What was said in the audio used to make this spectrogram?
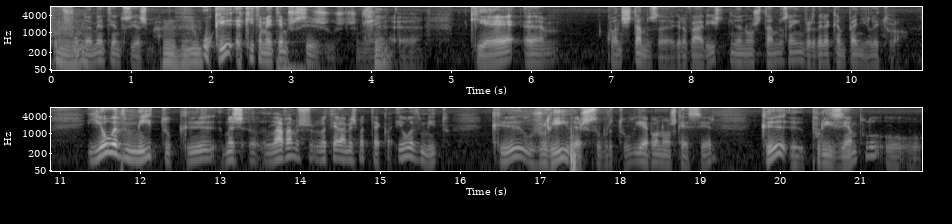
profundamente uhum. entusiasmado. Uhum. O que aqui também temos que ser justos, é? uh, que é quando estamos a gravar isto, ainda não estamos em verdadeira campanha eleitoral. E eu admito que, mas lá vamos bater à mesma tecla, eu admito que os líderes, sobretudo, e é bom não esquecer, que, por exemplo, o,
